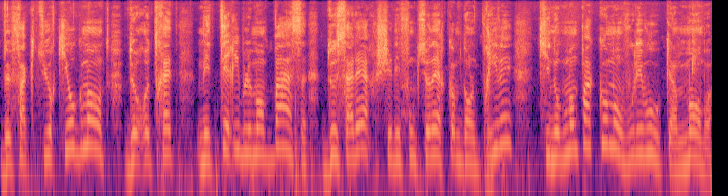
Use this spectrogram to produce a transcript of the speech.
De factures qui augmentent, retraites, mais terriblement basses, de salaires chez les fonctionnaires comme dans le privé, qui n'augmentent pas. Comment voulez-vous qu'un membre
